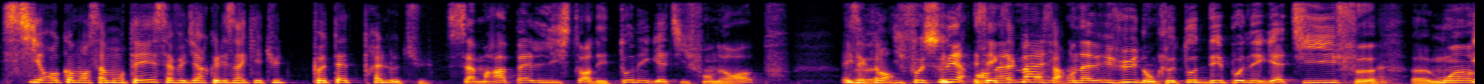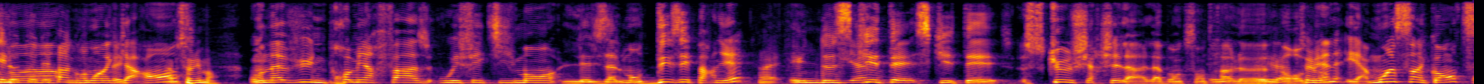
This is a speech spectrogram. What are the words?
S'il recommence à monter, ça veut dire que les inquiétudes peut-être prennent le dessus. Ça me rappelle l'histoire des taux négatifs en Europe. Exactement. Euh, il faut se souvenir, en Allemagne, ça. on avait vu donc le taux de dépôt négatif, euh, euh, moins 20, moins 40. Absolument. On a vu une première phase où effectivement les Allemands désépargnaient. et une deuxième. Ce qui était ce, qui était ce que cherchait la, Banque Centrale Européenne. Et à moins 50,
